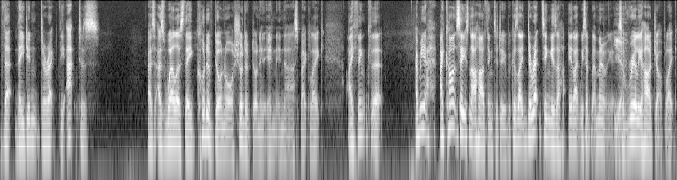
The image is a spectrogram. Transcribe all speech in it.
that they didn't direct the actors as as well as they could have done or should have done in in, in that aspect. Like, I think that. I mean, I can't say it's not a hard thing to do because like directing is a like we said a minute ago, it's a really hard job. Like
